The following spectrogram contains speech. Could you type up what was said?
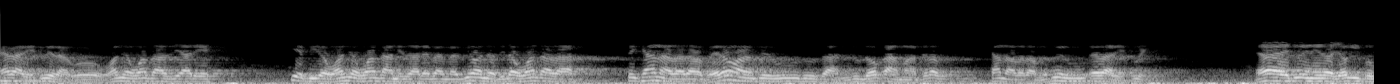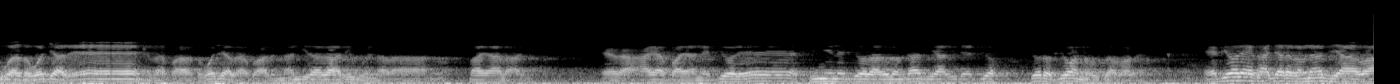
အဲ့ဒါတွေတွေ့တာကိုဝမ်းမြောက်ဝမ်းသာစရာတွေ ပြစ်ပြီးတော့ဝမ်းမြောက်ဝမ်းသာနေတာလည်းပဲမပြောနဲ့ဒီလောက်ဝမ်းသာတာစိတ်ချမ်းသာတာတော့ဘယ်တော့မှမတွေ့ဘူးသူကလူလောကမှာဒီလောက်ချမ်းသာတာတော့မတွေ့ဘူးအဲ့ဒါတွေတွေ့အဲတွေ့နေတော့ယောဂီပုဂ္ဂိုလ်ကသဘောကျတယ်အဲ့ဒါဘာသဘောကျတာဘာလဲနန္ဒီရာဂလေးဝင်လာတာပါရလာပြီအဲ့ဒါအာရပါရနဲ့ပြောတယ်ဆင်းရဲနဲ့ပြောတာလို့သာစရာကြီးလည်းပြောပြောတော့ပြောရမယ်ဥစ္စာပါပဲအဲပြောတဲ့အခါကျတော့ကမ္မနာစရာပါ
